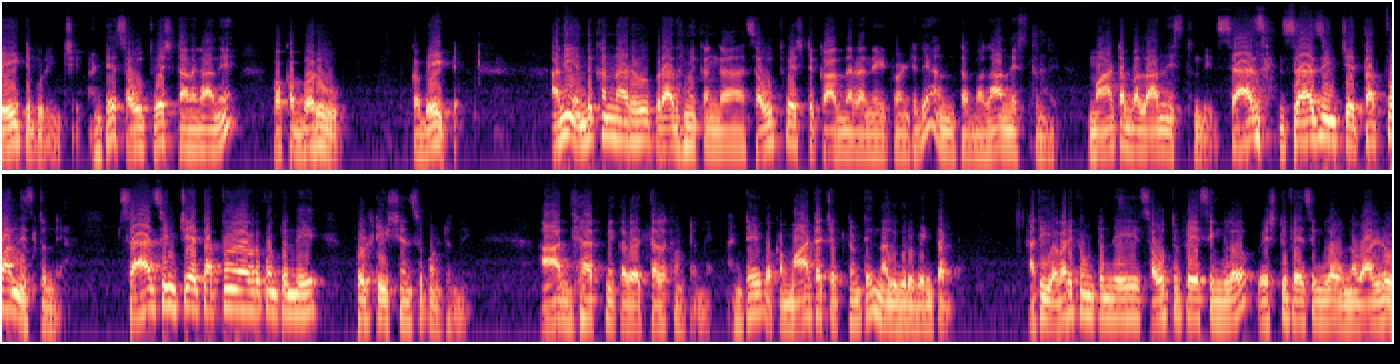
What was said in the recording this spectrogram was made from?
వెయిట్ గురించి. అంటే సౌత్ వెస్ట్ అనగానే ఒక బరువు ఒక వెయిట్ అని ఎందుకన్నారు? ప్రాథమికంగా సౌత్ వెస్ట్ కార్నర్ అనేటువంటిది అంత బలాన్ని ఇస్తుంది. మాట బలాన్ని ఇస్తుంది. శాస శాసించే తత్వాన్ని ఇస్తుంది. శాసించే తత్వం ఎవరికి ఉంటుంది? పొలిటీషియన్స్కి ఉంటుంది. ఆధ్యాత్మికవేత్తలకు ఉంటుంది. అంటే ఒక మాట చెప్తుంటే నలుగురు వింటారు. అది ఎవరికి ఉంటుంది? సౌత్ ఫేసింగ్లో వెస్ట్ ఫేసింగ్లో ఉన్నవాళ్ళు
